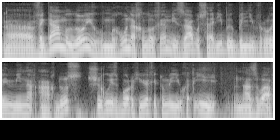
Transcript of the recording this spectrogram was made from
Э, Вегам лой мгунах лохем и забу сарибы беневрой мина ахдус шигу из борх йохит умиюхат. И назвав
